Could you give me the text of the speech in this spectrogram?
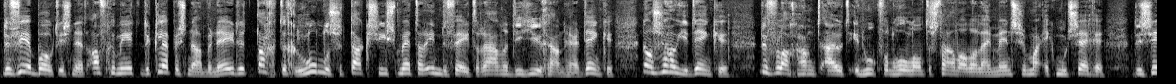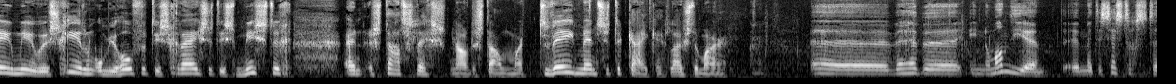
de veerboot is net afgemeerd, de klep is naar beneden. 80 Londense taxis met daarin de veteranen die hier gaan herdenken. Dan zou je denken, de vlag hangt uit in Hoek van Holland. Er staan allerlei mensen, maar ik moet zeggen... de zeemeeuwen scheren om je hoofd. Het is grijs, het is mistig. En er staat slechts, nou, er staan maar twee mensen te kijken. Luister maar. Uh, we hebben in Normandië uh, met de 60ste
